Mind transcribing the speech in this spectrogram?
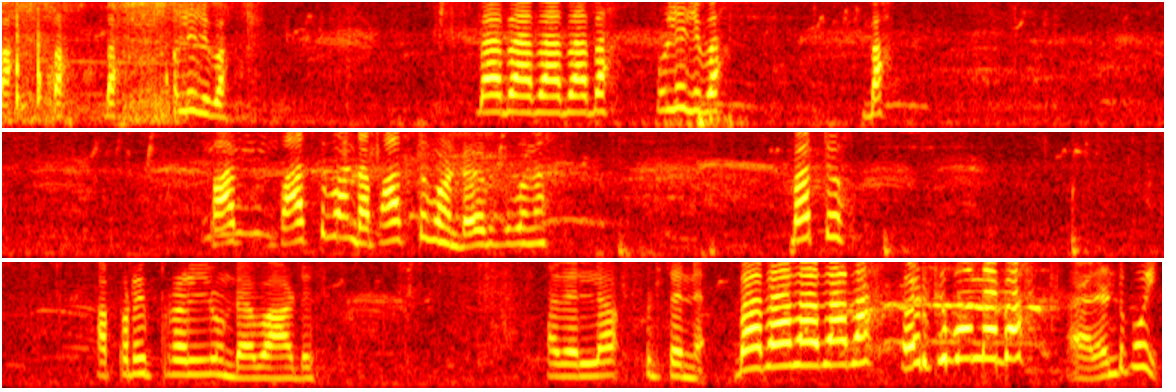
ബാ ബാ ബാ ഉള്ളിൽ ബാ ബാ ബാ ബാ ബാ ബാ. ഉള്ളിൽ ബാ. ബാ. പാത്ത് പോണ്ട പാത്ത് പോണ്ട എടുക്ക് പോണ. പാത്തു. അപ്പുറം ഇപ്പുറമെല്ലാം വാർഡ്. അതെല്ലാം ഇവിടെ തന്നെ. ബാ ബാ ബാ ബാ ബാ. എടുക്ക് പോന്നേ ബാ. രണ്ട് പോയി.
